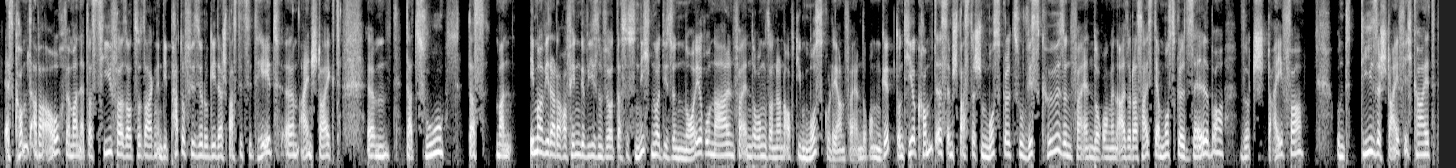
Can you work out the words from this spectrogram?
Es kommt aber auch, wenn man etwas tiefer sozusagen in die Pathophysiologie der Spastizität äh, einsteigt, ähm, dazu, dass man immer wieder darauf hingewiesen wird, dass es nicht nur diese neuronalen Veränderungen, sondern auch die muskulären Veränderungen gibt. Und hier kommt es im spastischen Muskel zu viskösen Veränderungen. Also das heißt, der Muskel selber wird steifer und diese Steifigkeit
